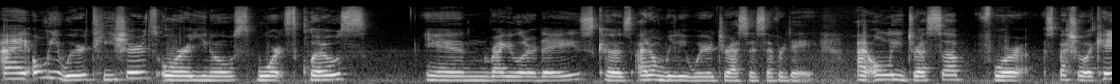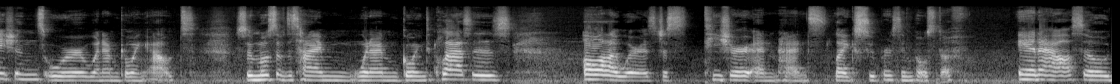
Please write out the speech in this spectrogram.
I only wear t-shirts or you know sports clothes in regular days because I don't really wear dresses every day. I only dress up for special occasions or when I'm going out. So most of the time when I'm going to classes, all I wear is just t-shirt and pants, like super simple stuff. And I also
